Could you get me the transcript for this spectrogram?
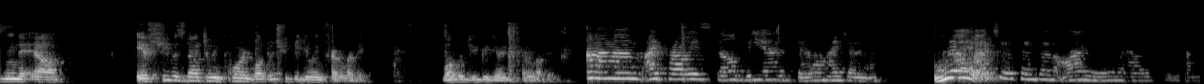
Nina Elle. If she was not doing porn, what would she be doing for a living? What would you be doing for a living? Um, I'd probably still be a dental hygienist. Really? I actually was to join the army when I was younger.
